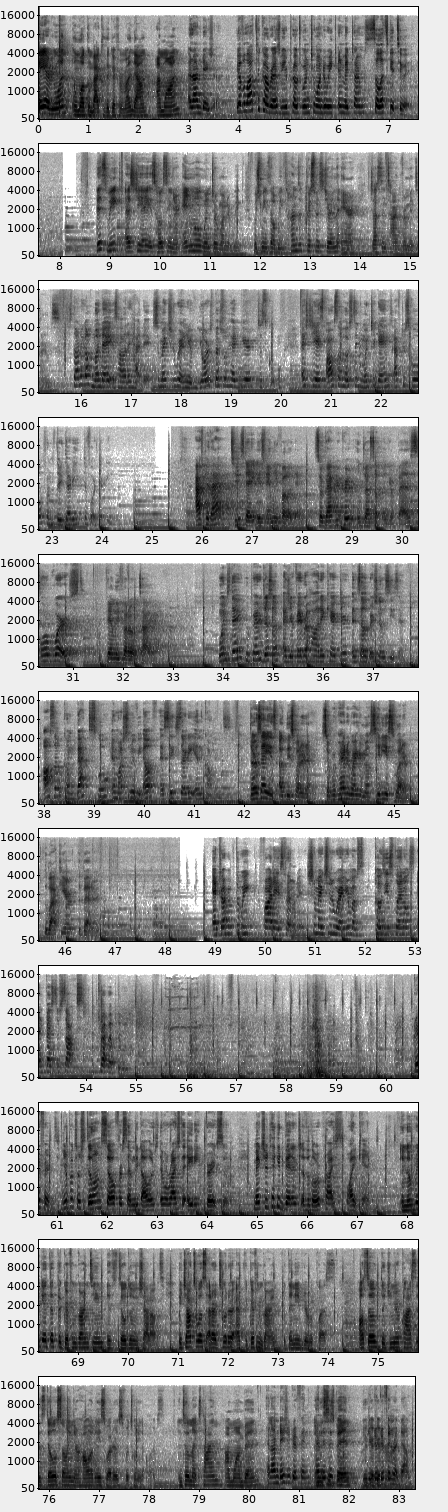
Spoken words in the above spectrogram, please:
Hey everyone, and welcome back to the Gryphon Rundown. I'm Juan. And I'm Deja. We have a lot to cover as we approach Winter Wonder Week and midterms, so let's get to it. This week, SGA is hosting their annual Winter Wonder Week, which means there'll be tons of Christmas cheer in the air just in time for midterms. Starting off Monday is Holiday Hat Day, so make sure to wear any of your special headgear to school. SGA is also hosting winter games after school from 3.30 to 4.30. After that, Tuesday is Family Photo Day, so grab your crew and dress up in your best Or worst, family photo attire. Wednesday, prepare to dress up as your favorite holiday character in celebration of the season. Also, come back to school and watch the movie Elf at 6.30 in the Commons. Thursday is Ugly Sweater Day, so prepare to wear your most hideous sweater. The wackier, the better. And to wrap up the week, Friday is Flannel Day, so make sure to wear your most coziest flannels and festive socks to wrap up the week. Gryphons, your books are still on sale for $70 and will rise to $80 very soon. Make sure to take advantage of the lower price while you can. And don't forget that the Gryphon Grind team is still doing shoutouts. Reach out to us at our Twitter at the Gryphon Grind with any of your requests. Also, the junior class is still selling their holiday sweaters for $20. Until next time, I'm Juan Ben. And I'm Deja Griffin, and, this, has been, your Gryphon, Rundown.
